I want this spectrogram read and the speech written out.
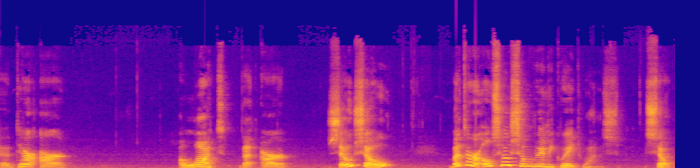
uh, there are a lot that are so so, but there are also some really great ones. So,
